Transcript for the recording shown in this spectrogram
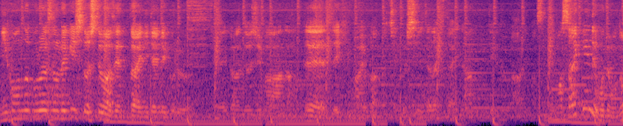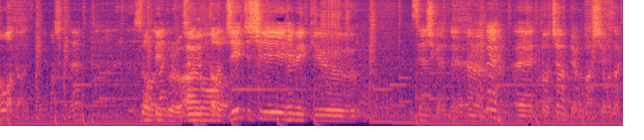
日本のプロレスの歴史としては絶対に出てくる頑丈島なのでぜひまあよかったらチェックしていただきたいなまあ、最近でもでもノアでありましたね。そうピープルあの GHC ヘビー級選手権で、うん、ねえーと、チャンピオンが塩崎、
